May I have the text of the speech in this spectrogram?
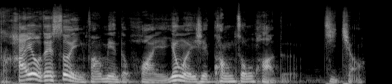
还有在摄影方面的话，也用了一些框中化的技巧。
